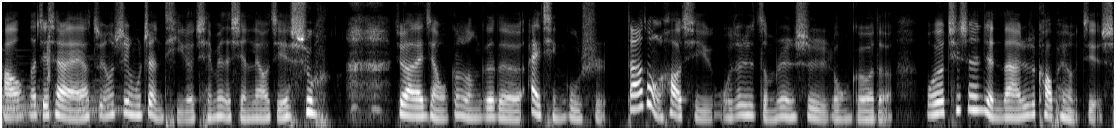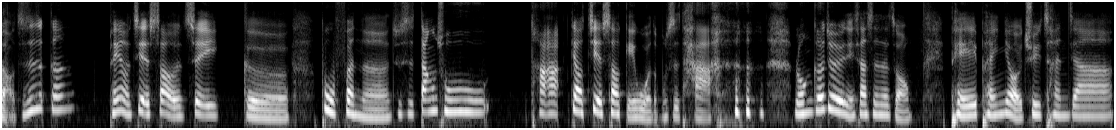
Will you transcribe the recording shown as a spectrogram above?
好，那接下来要进入进入正题了，前面的闲聊结束，就要来讲我跟龙哥的爱情故事。大家都很好奇，我这是怎么认识龙哥的？我其实很简单，就是靠朋友介绍，只是跟。朋友介绍的这一个部分呢，就是当初他要介绍给我的不是他，龙哥就有点像是那种陪朋友去参加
